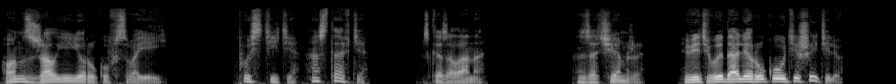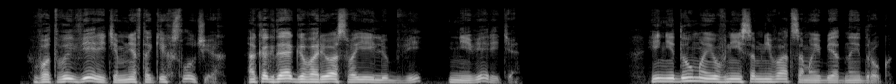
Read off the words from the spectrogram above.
Он сжал ее руку в своей. «Пустите, оставьте», — сказала она. «Зачем же? Ведь вы дали руку утешителю. Вот вы верите мне в таких случаях, а когда я говорю о своей любви, не верите. И не думаю в ней сомневаться, мой бедный друг.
